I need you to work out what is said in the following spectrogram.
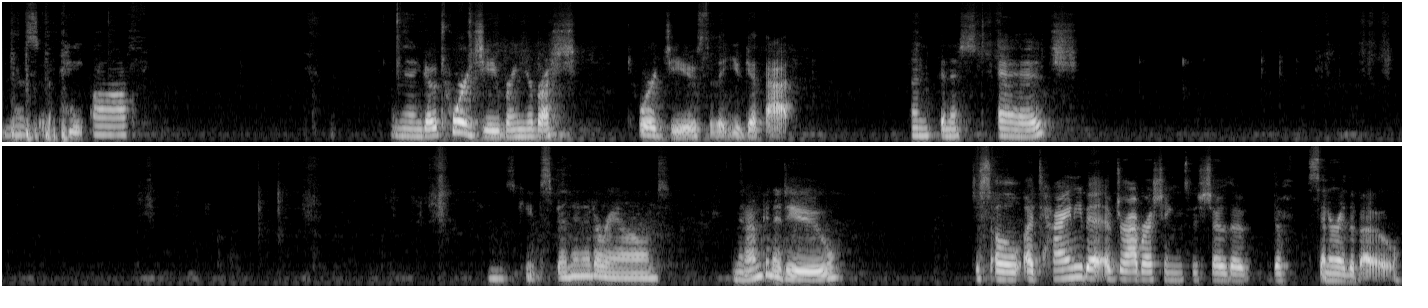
Most of the paint off. And then go towards you. Bring your brush towards you so that you get that unfinished edge. Just keep spinning it around. And then I'm going to do just a, a, tiny bit of dry brushing to show the, the center of the bow.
